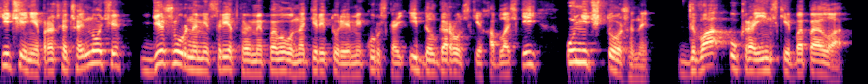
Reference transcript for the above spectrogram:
В течение прошедшей ночи дежурными средствами ПВО на территориями Курской и Белгородских областей уничтожены два украинские БПЛА.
